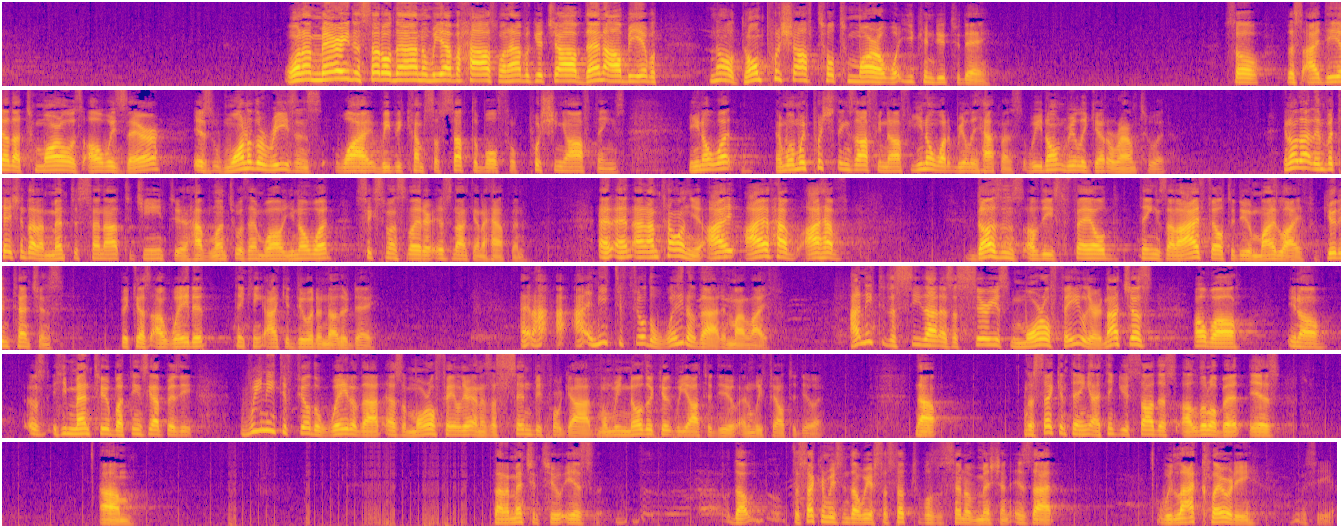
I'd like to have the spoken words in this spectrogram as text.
When I'm married and settled down and we have a house, when I have a good job, then I'll be able to. No, don't push off till tomorrow what you can do today. So, this idea that tomorrow is always there, is one of the reasons why we become susceptible for pushing off things. You know what? And when we push things off enough, you know what really happens. We don't really get around to it. You know that invitation that I meant to send out to Gene to have lunch with him? Well, you know what? Six months later, it's not going to happen. And, and, and, I'm telling you, I, I, have, I have dozens of these failed things that I failed to do in my life, good intentions, because I waited thinking I could do it another day. And I, I need to feel the weight of that in my life. I need to see that as a serious moral failure, not just, oh, well, you know, was, he meant to, but things got busy. We need to feel the weight of that as a moral failure and as a sin before God when we know the good we ought to do and we fail to do it. Now, The second thing, I think you saw this a little bit, is um, that I mentioned too is the, the second reason that we are susceptible to sin of omission is that we lack clarity. Let me see.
